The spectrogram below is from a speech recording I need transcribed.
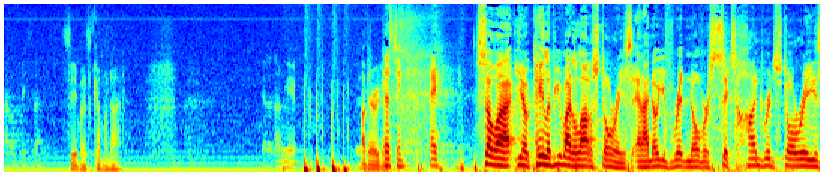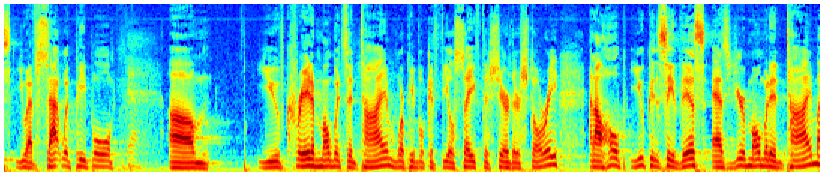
I don't think so. See if it's coming on. Oh, there we go. Testing. Hey. So, uh, you know, Caleb, you write a lot of stories, and I know you've written over 600 stories. You have sat with people. Yeah. Um, you've created moments in time where people could feel safe to share their story. And I hope you can see this as your moment in time.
